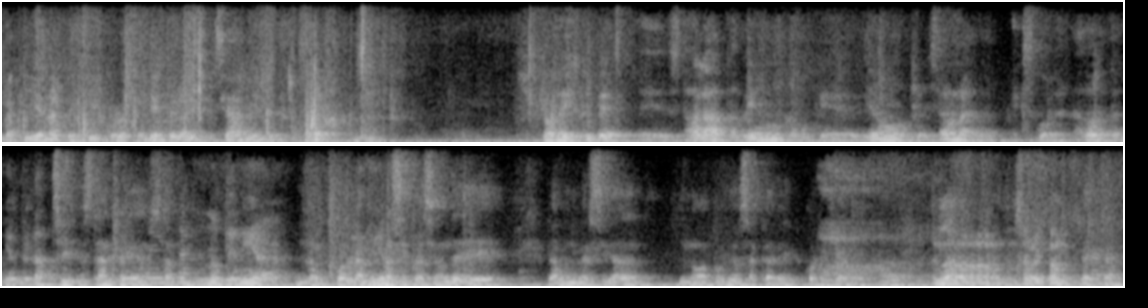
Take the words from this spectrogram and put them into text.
la que llena el perfil correspondiente de la licenciada Miente de Chapala. Profe, disculpe, eh, estaba la, también como que vieron, revisaron la exgobernadora también, ¿verdad? Sí, está entre ellos también. No tenía. No, por la misma situación de la universidad, no ha podido sacar el colegiado. Es la tercera Gaitán. Gaitán.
